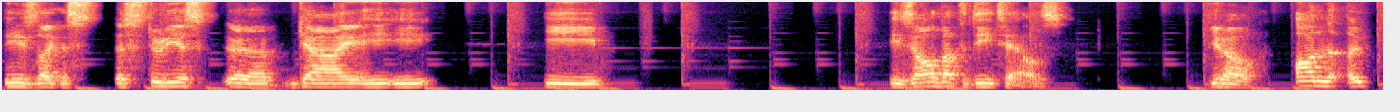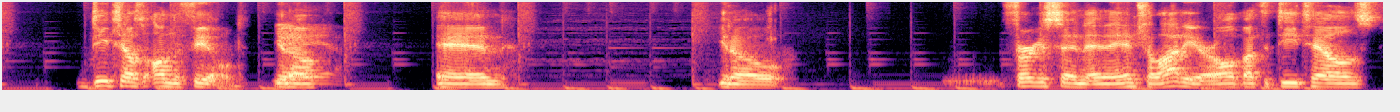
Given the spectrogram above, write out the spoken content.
He's like a studious uh, guy. He, he he he's all about the details. You know, on the uh, details on the field. You yeah, know, yeah, yeah. and you know, Ferguson and Ancelotti are all about the details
